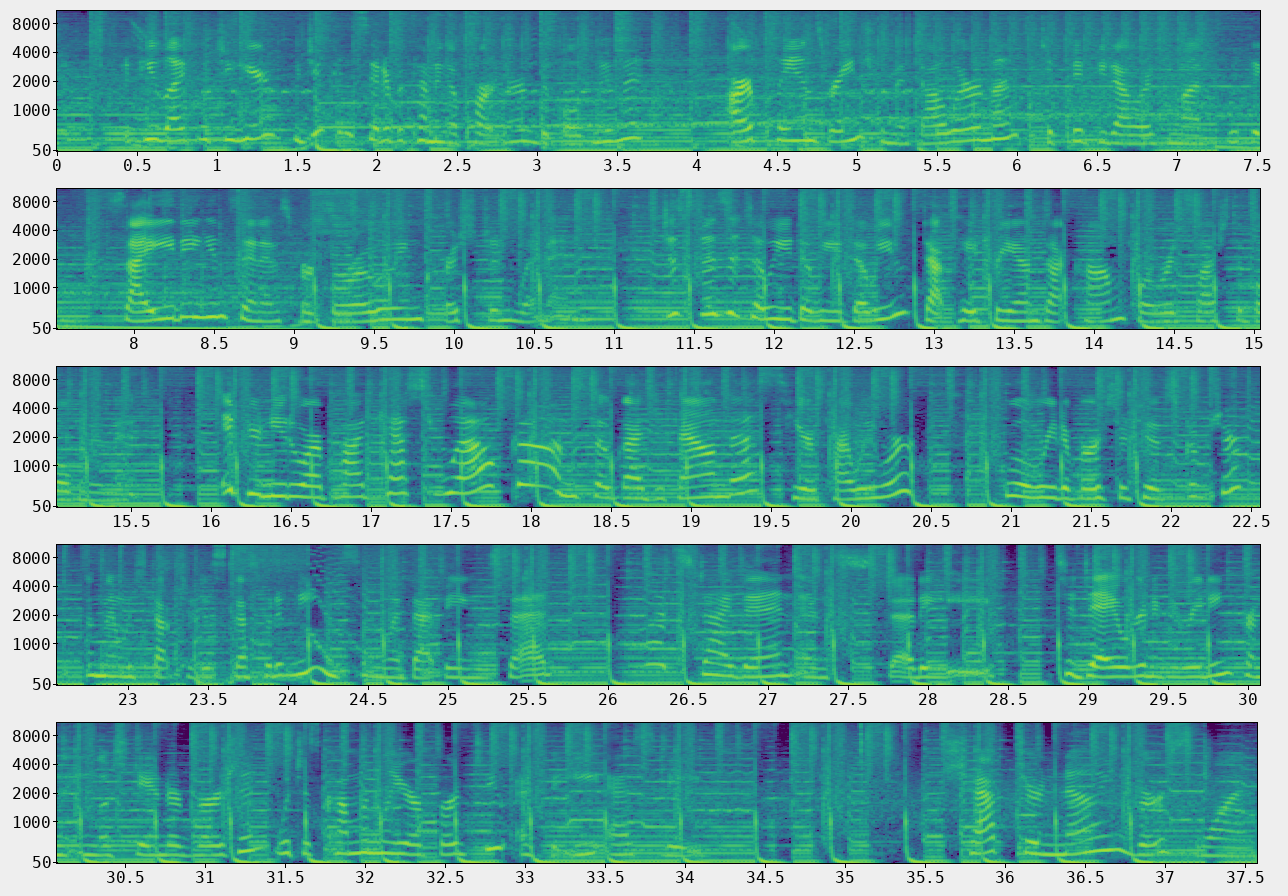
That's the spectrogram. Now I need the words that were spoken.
If you like what you hear, would you consider becoming a partner of the Bold Movement? Our plans range from a dollar a month to $50 a month with exciting incentives for growing Christian women. Just visit www.patreon.com forward slash the bold movement. If you're new to our podcast, welcome! So glad you found us. Here's how we work. We'll read a verse or two of scripture, and then we stop to discuss what it means. And with that being said, let's dive in and study. Today we're going to be reading from the English Standard Version, which is commonly referred to as the ESV. Chapter 9, verse 1.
